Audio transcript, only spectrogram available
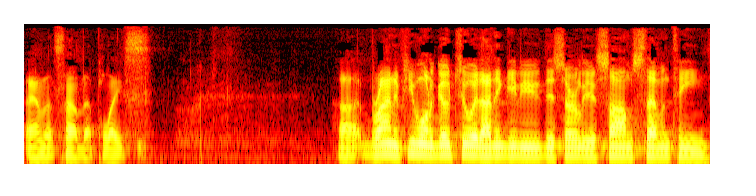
and outside of that place. Uh, Brian, if you want to go to it, I didn't give you this earlier, Psalm 17.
